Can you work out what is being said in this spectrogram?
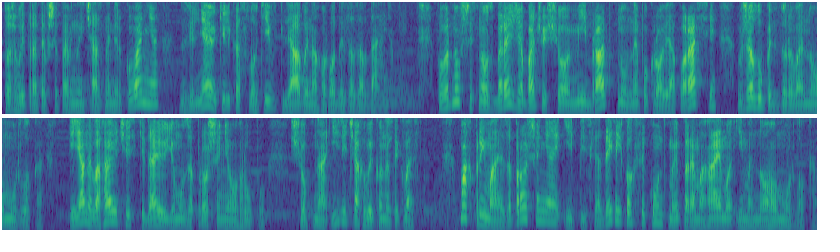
Тож, витративши певний час на міркування, звільняю кілька слотів для винагороди за завдання. Повернувшись на узбережжя, бачу, що мій брат, ну не по крові, а по расі, вже лупить здоровенного мурлока, і я, не вагаючись, кидаю йому запрошення у групу, щоб на ізічах виконати квест. Мах приймає запрошення, і після декількох секунд ми перемагаємо іменного мурлока.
